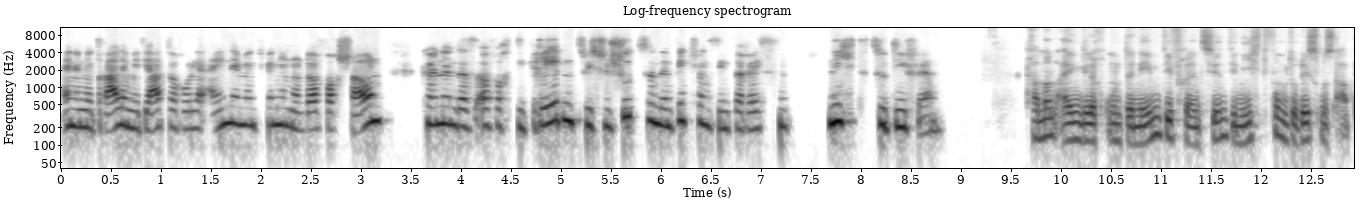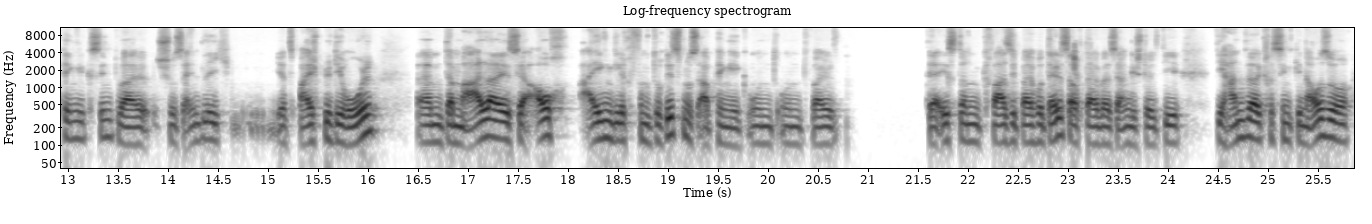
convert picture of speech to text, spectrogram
eine neutrale Mediatorrolle einnehmen können und einfach schauen können, dass einfach die Gräben zwischen Schutz und Entwicklungsinteressen nicht zu tief werden. Kann man eigentlich Unternehmen differenzieren, die nicht vom Tourismus abhängig sind, weil schlussendlich, jetzt Beispiel Tirol, ähm, der Maler ist ja auch eigentlich vom Tourismus abhängig und, und weil der ist dann quasi bei Hotels auch teilweise angestellt. Die, die Handwerker sind genauso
